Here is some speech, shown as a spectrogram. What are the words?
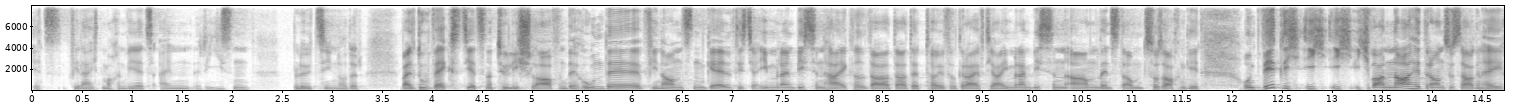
jetzt vielleicht machen wir jetzt einen riesen Blödsinn, oder? Weil du wächst jetzt natürlich schlafende Hunde, Finanzen, Geld ist ja immer ein bisschen heikel, da, da der Teufel greift ja immer ein bisschen an, wenn es da um so Sachen geht. Und wirklich, ich, ich, ich war nahe dran zu sagen, hey,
